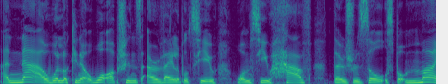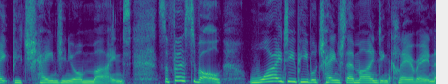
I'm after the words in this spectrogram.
and now we're looking at what options are available to you once you have those results, but might be changing your mind. So, first of all, why do people change their mind in clearing,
